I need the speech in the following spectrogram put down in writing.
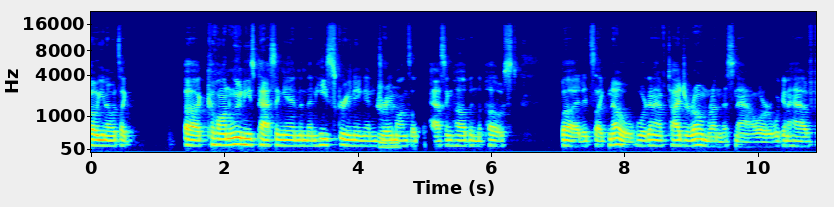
oh, you know, it's like uh, Kevon Looney's passing in and then he's screening and mm-hmm. Draymond's like the passing hub in the post. But it's like, no, we're gonna have Ty Jerome run this now, or we're gonna have,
